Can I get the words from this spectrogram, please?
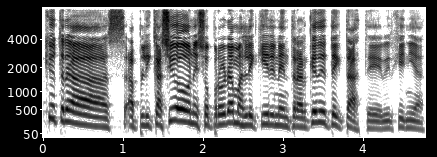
qué otras aplicaciones o programas le quieren entrar? ¿Qué detectaste, Virginia?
